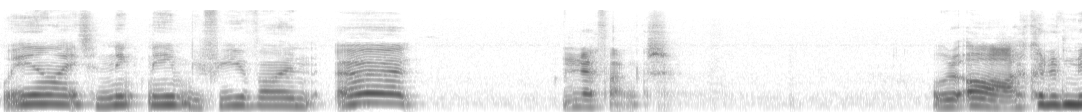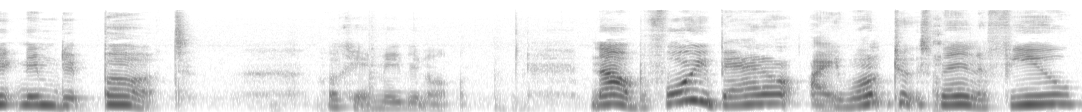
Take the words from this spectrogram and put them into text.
Would you like to nickname your Fevine? Uh, no thanks. Oh, I could have nicknamed it Bert. Okay, maybe not. Now, before we battle, I want to explain a few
